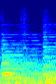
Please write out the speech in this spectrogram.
Música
